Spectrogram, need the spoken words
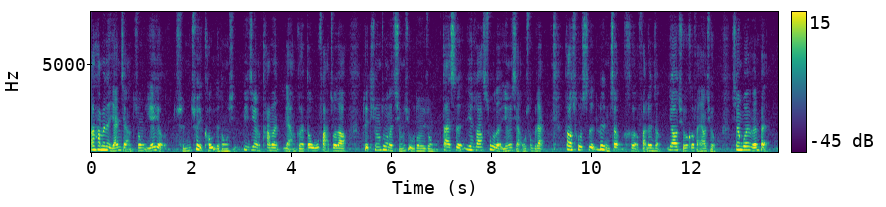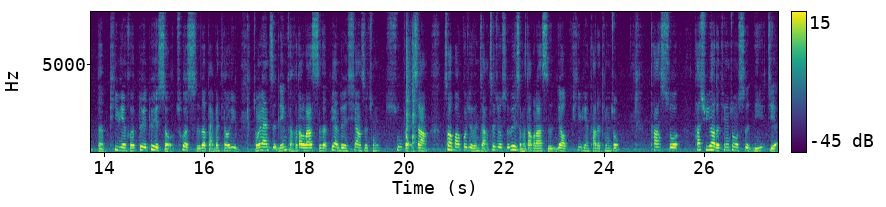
当他们的演讲中也有纯粹口语的东西，毕竟他们两个都无法做到对听众的情绪无动于衷。但是印刷术的影响无处不在，到处是论证和反论证，要求和反要求，相关文本的批评和对对手措辞的百般挑剔。总而言之，林肯和道格拉斯的辩论像是从书本上照搬过去的文章。这就是为什么道格拉斯要批评他的听众。他说。他需要的听众是理解，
